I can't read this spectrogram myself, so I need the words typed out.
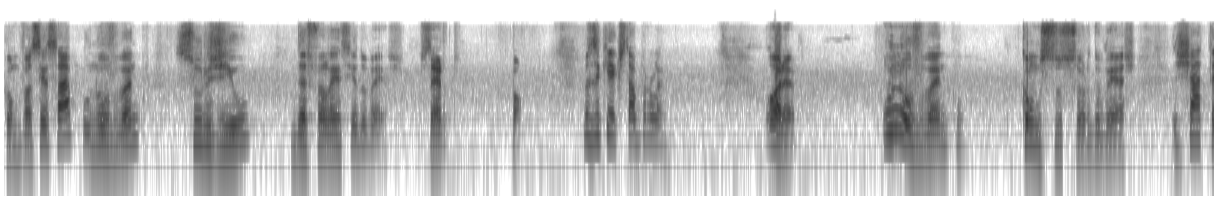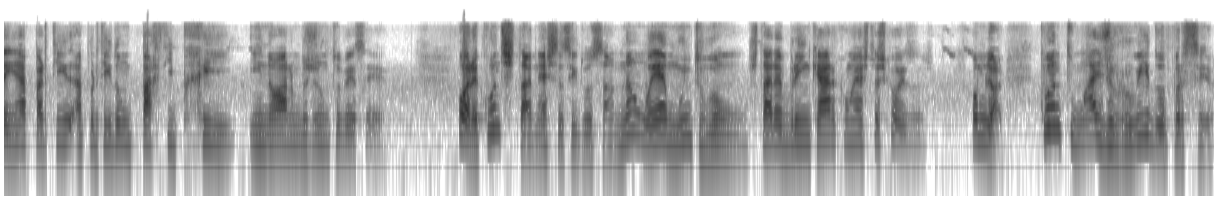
Como você sabe, o novo banco surgiu da falência do BES, certo? Bom, mas aqui é que está o problema. Ora, o novo banco, como sucessor do BES, já tem a partir, a partir de um parti pris enorme junto ao BCE. Ora, quando está nesta situação, não é muito bom estar a brincar com estas coisas. Ou melhor, quanto mais ruído aparecer,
